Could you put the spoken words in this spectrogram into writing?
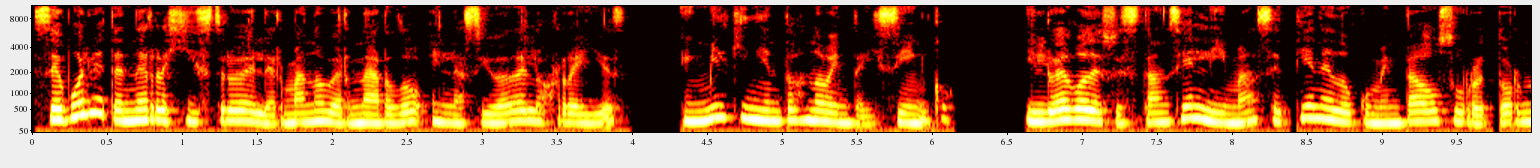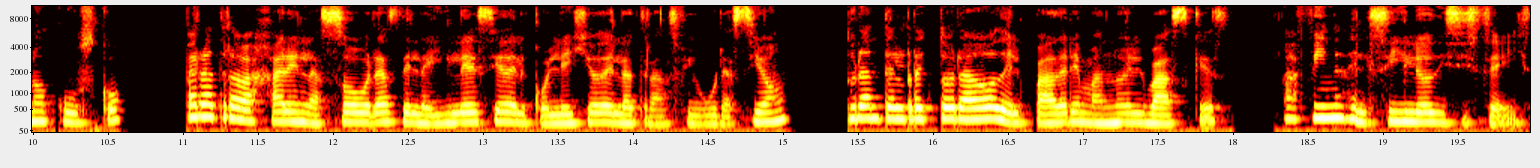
Se vuelve a tener registro del hermano Bernardo en la ciudad de los Reyes en 1595, y luego de su estancia en Lima se tiene documentado su retorno a Cusco para trabajar en las obras de la iglesia del Colegio de la Transfiguración durante el rectorado del padre Manuel Vázquez a fines del siglo XVI.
